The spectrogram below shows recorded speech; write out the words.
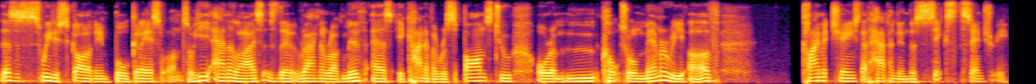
there's a Swedish scholar named Bo Gräslund. So he analyzes the Ragnarok myth as a kind of a response to or a m- cultural memory of climate change that happened in the sixth century,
